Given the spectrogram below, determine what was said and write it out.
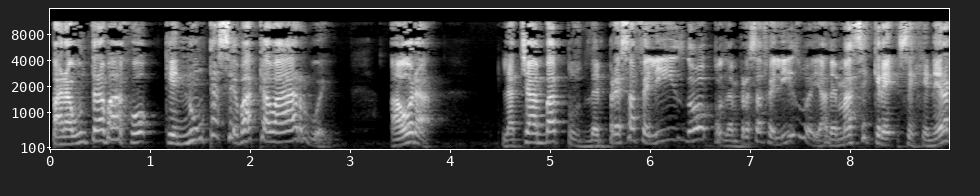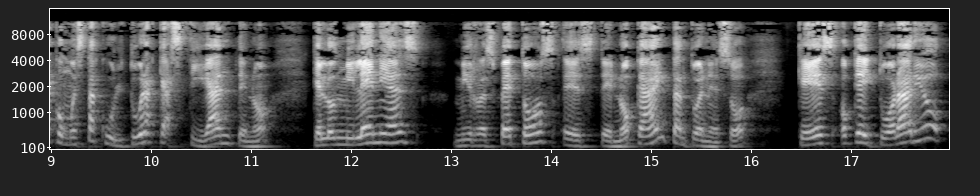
para un trabajo que nunca se va a acabar, güey? Ahora, la chamba, pues la empresa feliz, ¿no? Pues la empresa feliz, güey. Además se, se genera como esta cultura castigante, ¿no? Que los millennials, mis respetos, este, no caen tanto en eso, que es, ok, tu horario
